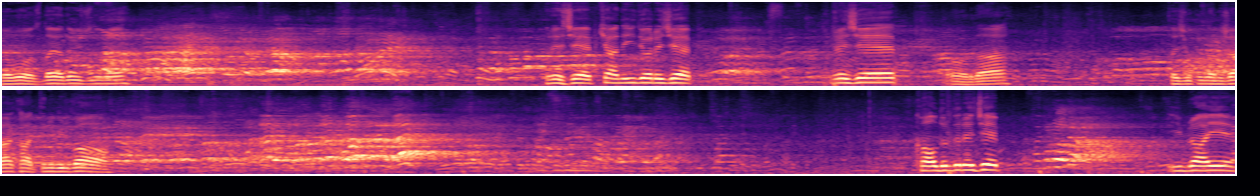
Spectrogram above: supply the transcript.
Yavuz dayadı vücudunu. Recep kendi gidiyor Recep. Recep orada. Tacı kullanacak haddini Bilbao. Kaldırdı Recep. İbrahim.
